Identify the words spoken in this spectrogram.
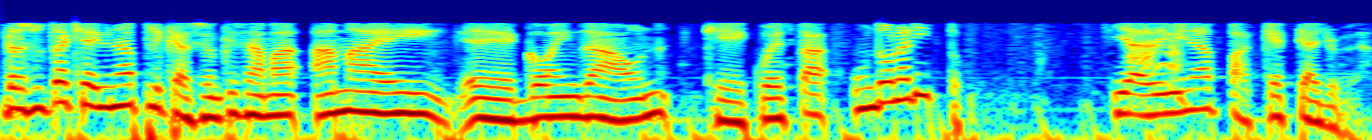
Resulta que hay una aplicación que se llama Am I eh, Going Down que cuesta un dolarito. Y adivina para qué te ayuda.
